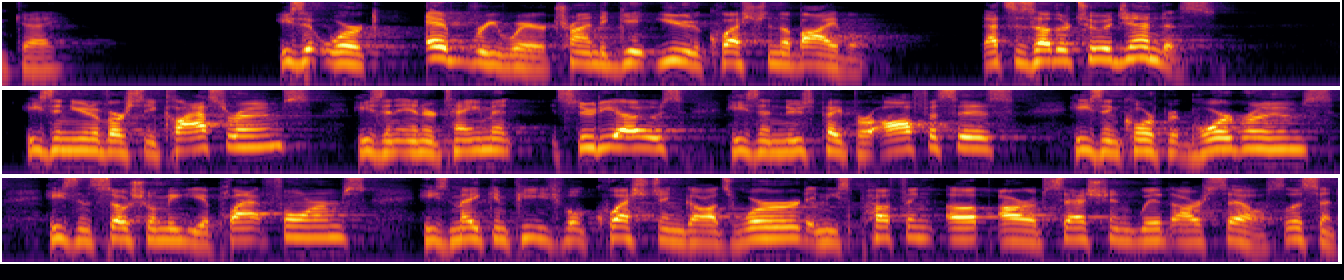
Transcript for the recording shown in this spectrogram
Okay? He's at work everywhere trying to get you to question the Bible. That's his other two agendas. He's in university classrooms, he's in entertainment studios, he's in newspaper offices, He's in corporate boardrooms. He's in social media platforms. He's making people question God's word, and he's puffing up our obsession with ourselves. Listen,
